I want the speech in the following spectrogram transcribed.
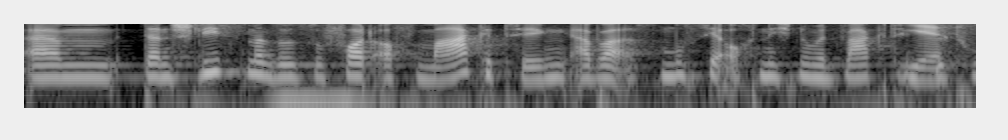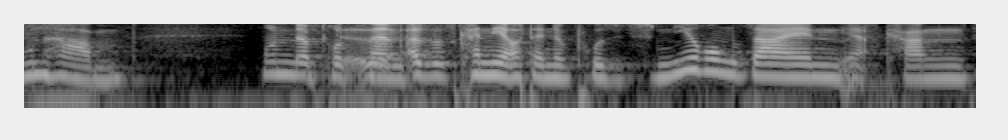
ähm, dann schließt man so sofort auf Marketing, aber es muss ja auch nicht nur mit Marketing yes. zu tun haben. 100 Prozent. Also es kann ja auch deine Positionierung sein, ja. es kann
